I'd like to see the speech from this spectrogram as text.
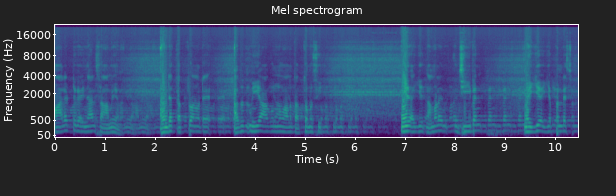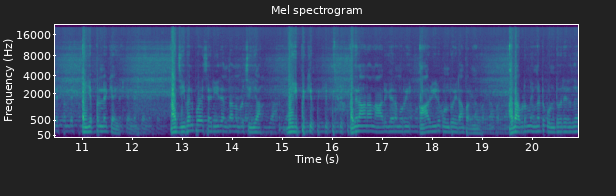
മാലട്ട് കഴിഞ്ഞാൽ സാമ്യമാണ് അതിന്റെ തത്വമാണ് മറ്റേ അത് നീ ആകുന്നുമാണ് തത്വമസി. ഈ നമ്മളെ ജീവൻ നെയ്യ് അയ്യപ്പന്റെ അയ്യപ്പനിലേക്കായി. ആ ജീവൻ പോയ ശരീരം എന്താ നമ്മൾ ചെയ്യുക ദഹിപ്പിക്കും. അതിനാണ് ആ നാളികേര മുറി ആഴിയിൽ കൊണ്ടുപോയിടാൻ പറയുന്നത് അത് അവിടെ നിന്ന് ഇങ്ങോട്ട് കൊണ്ടുവരരുത്.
